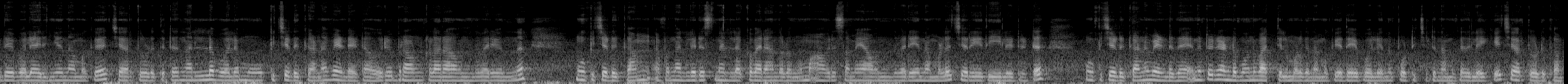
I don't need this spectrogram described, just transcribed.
ഇതേപോലെ അരിഞ്ഞ് നമുക്ക് ചേർത്ത് കൊടുത്തിട്ട് നല്ലപോലെ മൂപ്പിച്ചെടുക്കുകയാണ് വേണ്ട കേട്ടോ ഒരു ബ്രൗൺ കളർ ആവുന്നത് വരെ ഒന്ന് മൂപ്പിച്ചെടുക്കാം. അപ്പോൾ നല്ലൊരു സ്മെല്ലൊക്കെ വരാൻ തുടങ്ങും. ആ ഒരു സമയം ആവുന്നത് വരെ നമ്മൾ ചെറിയ തീയിലിട്ടിട്ട് മൂപ്പിച്ചെടുക്കുകയാണ് വേണ്ടത്. എന്നിട്ട് രണ്ട് മൂന്ന് വറ്റൽമുളക് നമുക്ക് ഇതേപോലെ ഒന്ന് പൊട്ടിച്ചിട്ട് നമുക്കതിലേക്ക് ചേർത്ത് കൊടുക്കാം.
